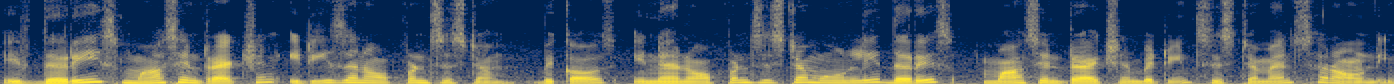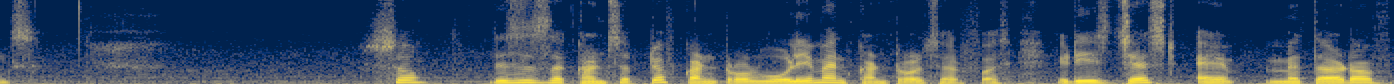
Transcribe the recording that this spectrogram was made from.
if there is mass interaction it is an open system because in an open system only there is mass interaction between system and surroundings so this is the concept of control volume and control surface. It is just a method of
